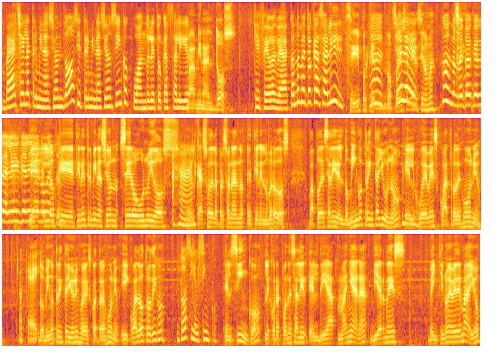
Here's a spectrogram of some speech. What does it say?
Vaya a la terminación 2 y terminación 5, ¿cuándo le toca salir? Va, mira, el 2 Qué feo, ¿verdad? ¿Cuándo me toca salir? Sí, porque ah, no puede salir así nomás. ¿Cuándo me toca salir? Ya eh, los que tienen terminación 0, 1 y 2, en el caso de la persona eh, tiene el número 2, va a poder salir el domingo 31, el jueves 4 de junio. Ok. Domingo 31 y jueves 4 de junio. ¿Y cuál otro dijo? 2 y el 5. El 5 le corresponde salir el día mañana, viernes 29 de mayo,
